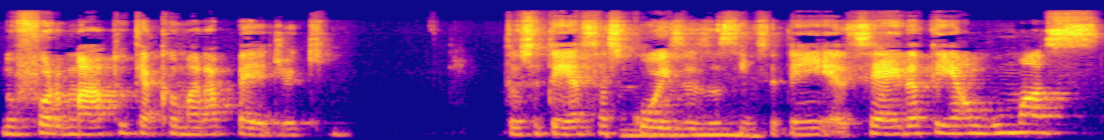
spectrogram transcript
no formato que a Câmara pede aqui. Então você tem essas coisas assim, uhum. você tem, você ainda tem algumas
